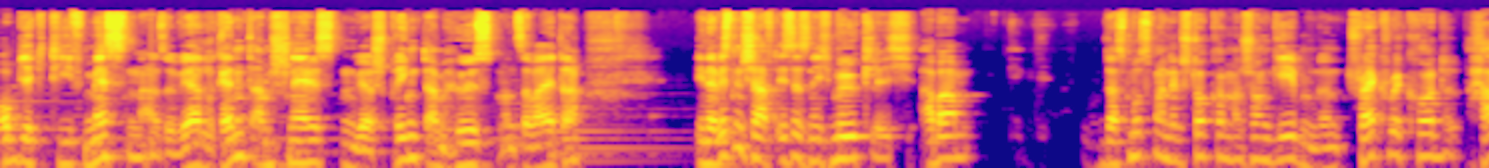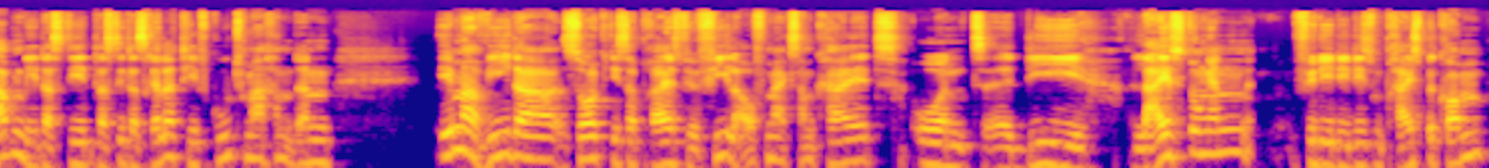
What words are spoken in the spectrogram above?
objektiv messen. Also wer rennt am schnellsten, wer springt am höchsten und so weiter. In der Wissenschaft ist es nicht möglich. Aber das muss man den Stockholmern schon geben. Den Track Record haben die, dass die, dass die das relativ gut machen, denn immer wieder sorgt dieser Preis für viel Aufmerksamkeit und äh, die Leistungen, für die die diesen Preis bekommen,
